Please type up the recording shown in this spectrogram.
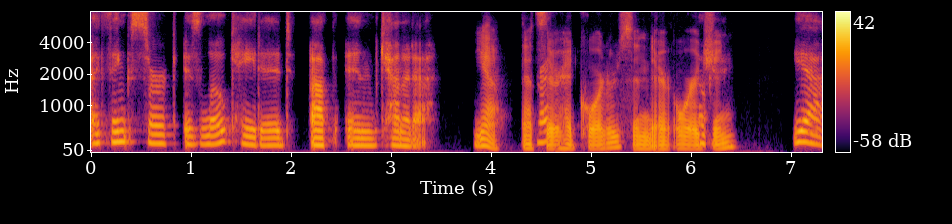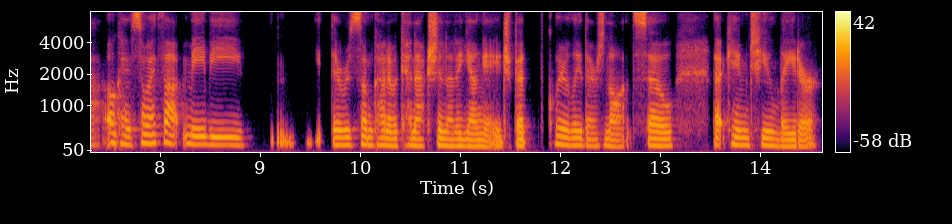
I think Cirque is located up in Canada, Yeah, that's correct? their headquarters and their Okay. origin. Yeah. Okay. So I thought maybe there was some kind of a connection at a young age, but clearly there's not. So that came to you later.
